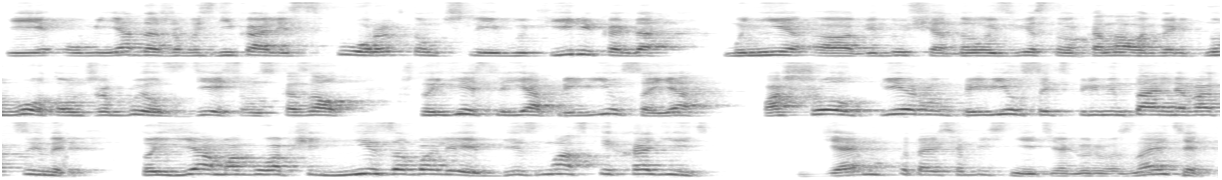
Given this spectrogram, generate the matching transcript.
и у меня даже возникали споры, в том числе и в эфире, когда мне а, ведущий одного известного канала говорит, ну вот, он же был здесь, он сказал, что если я привился, я пошел первым, привился экспериментальной вакциной, то я могу вообще не заболеть, без маски ходить. Я ему пытаюсь объяснить. Я говорю, вы знаете,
